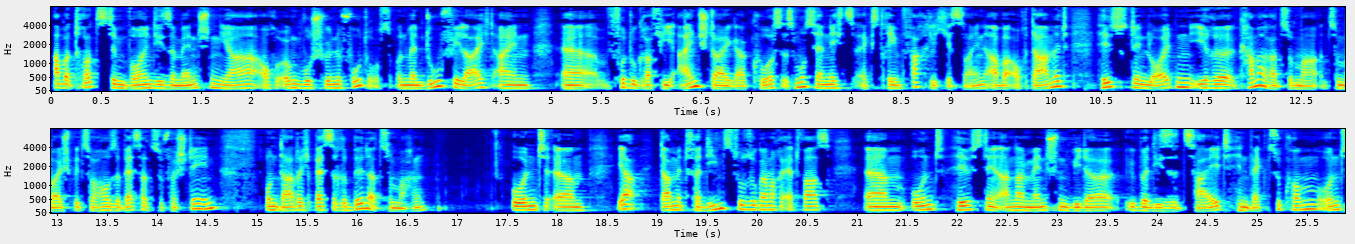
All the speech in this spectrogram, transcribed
aber trotzdem wollen diese Menschen ja auch irgendwo schöne Fotos. Und wenn du vielleicht ein äh, Fotografie-Einsteigerkurs, es muss ja nichts extrem Fachliches sein, aber auch damit hilfst du den Leuten, ihre Kamera zum, zum Beispiel zu Hause besser zu verstehen und dadurch bessere Bilder zu machen. Und ähm, ja, damit verdienst du sogar noch etwas ähm, und hilfst den anderen Menschen wieder über diese Zeit hinwegzukommen und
